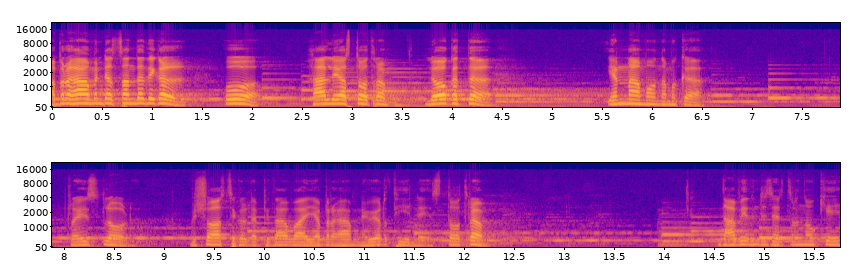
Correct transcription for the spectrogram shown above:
അബ്രഹാമിന്റെ സന്തതികൾ. ഓ ഹാലിയ സ്തോത്രം. ലോകത്ത് എണ്ണാമോ നമുക്ക്? Praise lord. വിശ്വാസികളുടെ പിതാവായി അബ്രഹാമിനെ ഉയർത്തിയില്ലേ? സ്തോത്രം. ദാവീദിന്റെ ചരിത്രം നോക്കിയേ.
